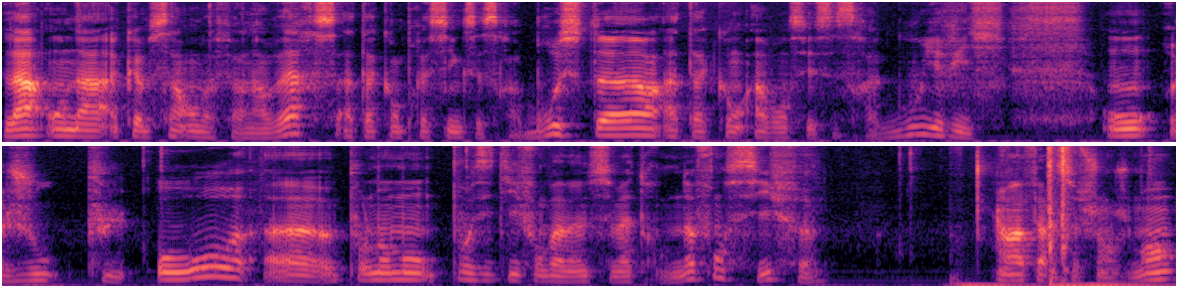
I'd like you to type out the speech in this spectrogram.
Là, on a comme ça, on va faire l'inverse. Attaquant pressing, ce sera Brewster. Attaquant avancé, ce sera Gouiri. On joue plus haut. Euh, pour le moment, positif, on va même se mettre en offensif. On va faire ce changement.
